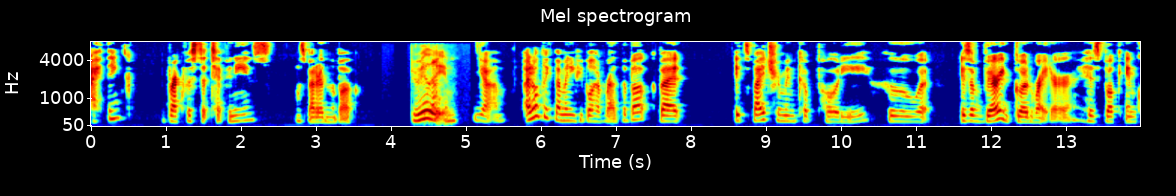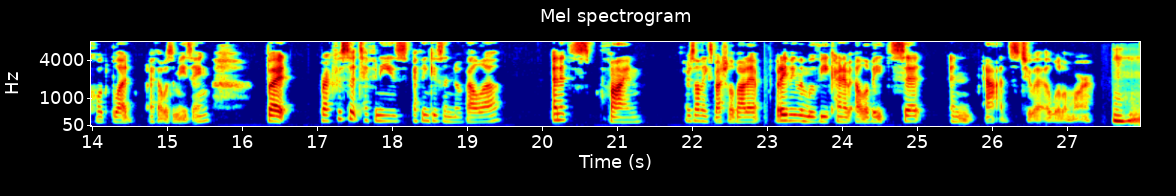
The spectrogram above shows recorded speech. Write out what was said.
I think Breakfast at Tiffany's was better than the book. Really? Yeah. I don't think that many people have read the book, but it's by Truman Capote, who is a very good writer. His book In Cold Blood I thought was amazing. But Breakfast at Tiffany's I think is a novella and it's fine. There's nothing special about it, but I think the movie kind of elevates it and adds to it a little more. Mm-hmm.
